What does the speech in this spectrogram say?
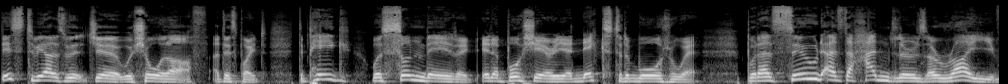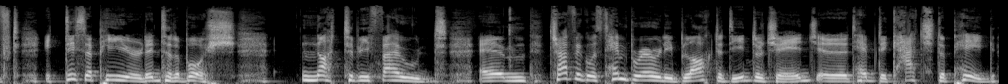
this to be honest with you was showing off at this point. The pig was sunbathing in a bush area next to the motorway, but as soon as the handlers arrived, it disappeared into the bush. Not to be found. Um, traffic was temporarily blocked at the interchange in an attempt to catch the pig,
